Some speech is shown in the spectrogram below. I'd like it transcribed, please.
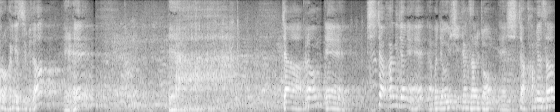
하도록 하겠습니다. 예. 이야. 자, 그럼, 예, 시작하기 전에 먼저 의식 행사를 좀 예, 시작하면서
